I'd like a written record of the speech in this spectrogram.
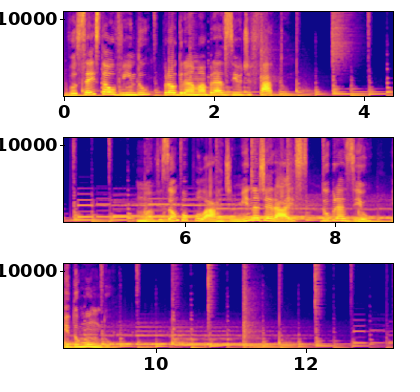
Você está ouvindo programa Brasil de Fato. Uma visão popular de Minas Gerais, do Brasil e do mundo.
